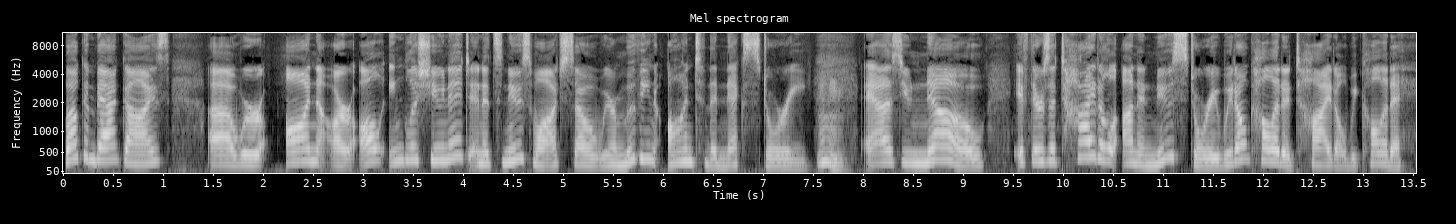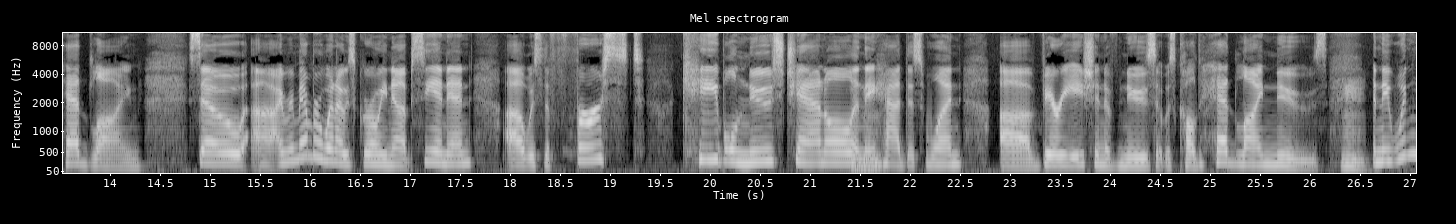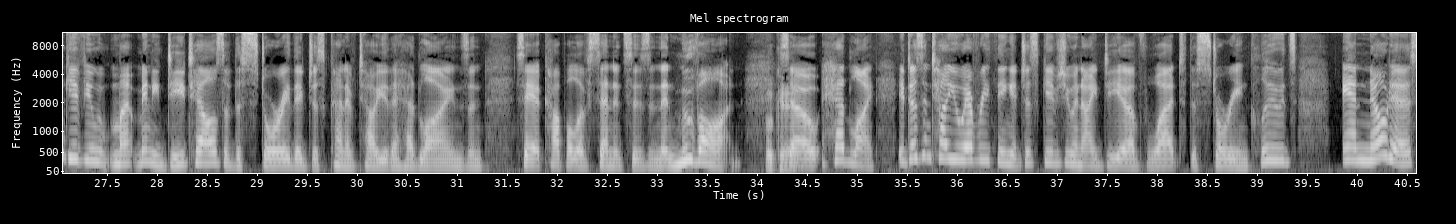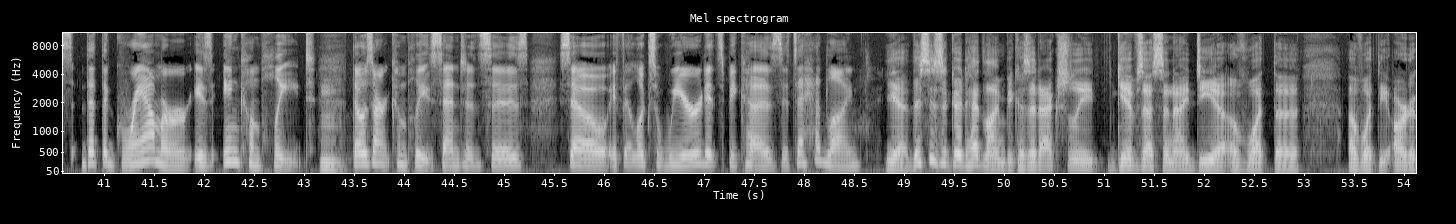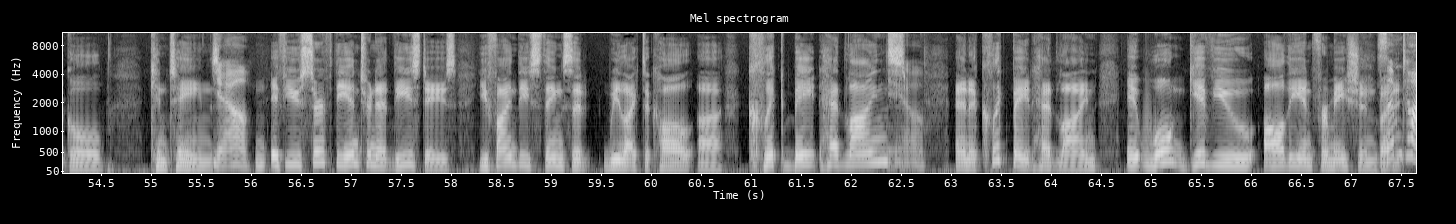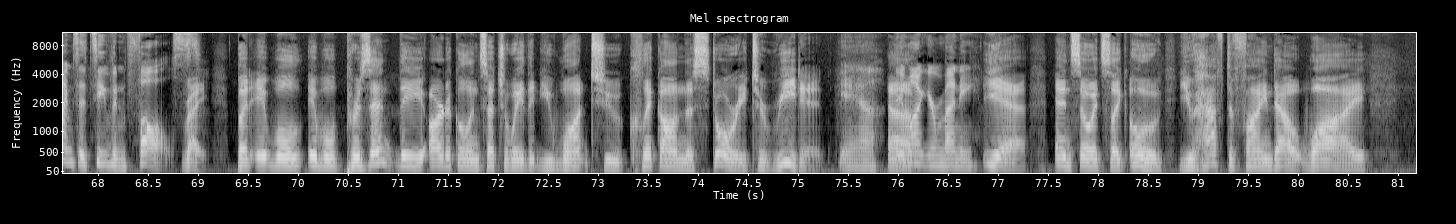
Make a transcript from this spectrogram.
Welcome back, guys. Uh, we're on our all English unit and it's Newswatch, so we're moving on to the next story. Mm. As you know, if there's a title on a news story, we don't call it a title, we call it a headline. So uh, I remember when I was growing up, CNN uh, was the first cable news channel, and mm -hmm. they mm-hmm. had this one uh, variation of news that was called headline news. Mm. And they wouldn't give you many details of the story, they'd just kind of tell you the headlines and say a couple of sentences and then move on. Okay. So, headline. It doesn't tell you everything, it just gives you an idea of what the story includes. And notice that the grammar is incomplete. Mm. Those aren't complete sentences. So if it looks weird, it's because it's a headline. Yeah, this is a good headline because it actually gives us an idea of what the of what the article contains. Yeah. If you surf the internet these days, you find these things that we like to call uh, clickbait headlines. Yeah. And a clickbait headline, it won't give you all the information. But sometimes it, it's even false. Right. But it will it will present the article in such a way that you want to click on the story to read it. Yeah. They uh, want your money. Yeah. And so it's like, oh, you have to find out why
